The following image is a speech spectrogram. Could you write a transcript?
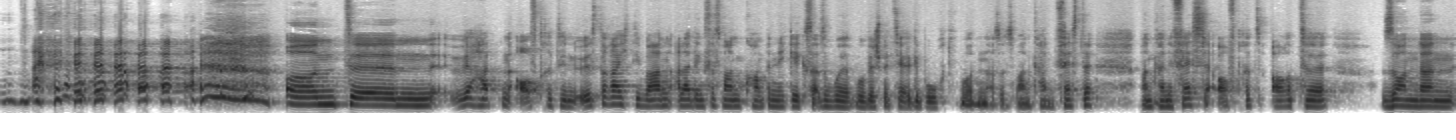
Mhm. und äh, wir hatten Auftritte in Österreich, die waren allerdings, das waren Company Gigs, also wo, wo wir speziell gebucht wurden. Also es waren keine feste, waren keine feste Auftrittsorte, sondern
